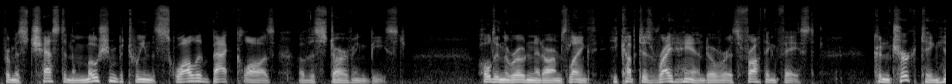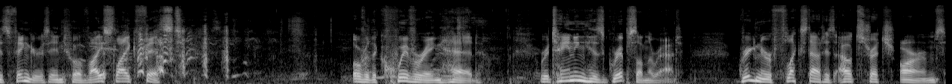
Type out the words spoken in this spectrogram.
from his chest in the motion between the squalid back claws of the starving beast. Holding the rodent at arm's length, he cupped his right hand over its frothing face, contracting his fingers into a vice like fist over the quivering head. Retaining his grips on the rat, Grigner flexed out his outstretched arms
